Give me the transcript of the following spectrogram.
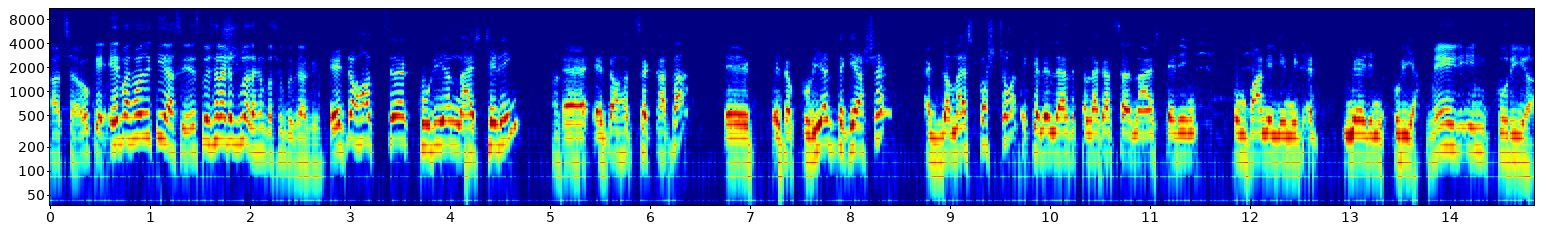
আচ্ছা ওকে। এর পাশাপাশি কি আছে? স্পেশাল আইটেমগুলো দেখেন দর্শকদের এটা হচ্ছে কোরিয়ান নাইস ট্রেডিং আচ্ছা। এটা হচ্ছে এ- এটা কোরিয়ার থেকে আসে। একদম স্পষ্ট। এখানে লেখা আছে nice trading company limited made in Korea made in Korea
